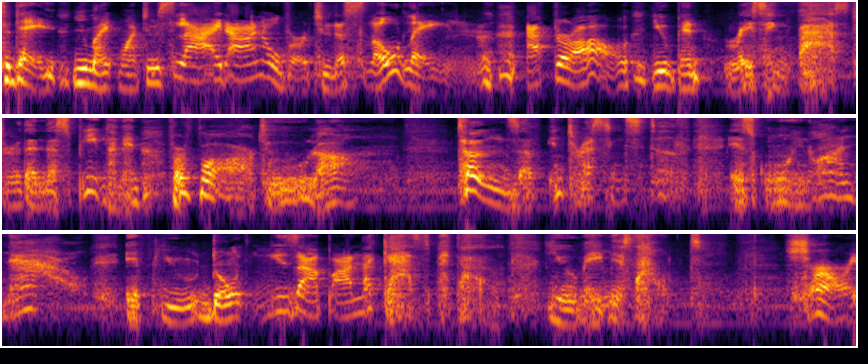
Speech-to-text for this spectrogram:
Today, you might want to slide on over to the slow lane. After all, you've been racing faster than the speed limit for far too long. Tons of interesting stuff is going on now. If you don't ease up on the gas pedal, you may miss out. Sure,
